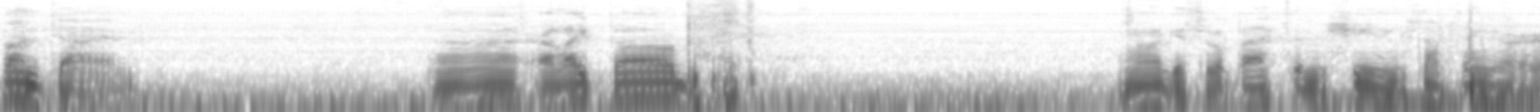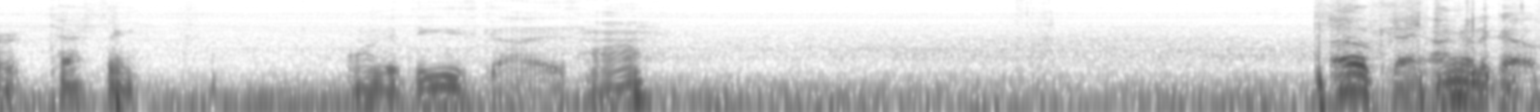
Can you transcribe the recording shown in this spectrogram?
Fun time. Uh, our light bulb. Well, I guess we'll go back to machining something or testing one of these guys, huh? Okay, I'm gonna go.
